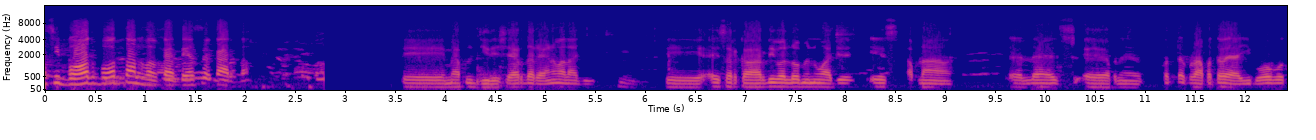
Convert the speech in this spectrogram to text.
ਅਸੀਂ ਬਹੁਤ ਬਹੁਤ ਧੰਨਵਾਦ ਕਰਦੇ ਹਾਂ ਸਰਕਾਰ ਦਾ। ਤੇ ਮੈਂ ਆਪਣੇ ਜੀਰੇ ਸ਼ਹਿਰ ਦਾ ਰਹਿਣ ਵਾਲਾ ਜੀ। ਤੇ ਇਹ ਸਰਕਾਰ ਦੀ ਵੱਲੋਂ ਮੈਨੂੰ ਅੱਜ ਇਸ ਆਪਣਾ ਅਹ, ਲੈ- ਸ- ਅਹ, ਆਪਣੇ ਪੱਤਰ ਪ੍ਰਾਪਤ ਹੋਇਆ ਜੀ। ਬਹੁਤ ਬਹੁਤ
